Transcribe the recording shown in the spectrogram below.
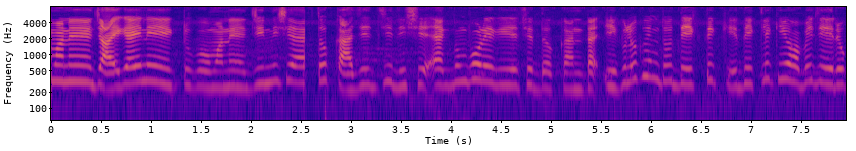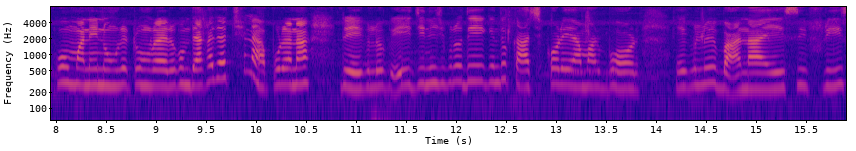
মানে জায়গায় নেই একটুকু মানে জিনিসে এত কাজের জিনিসে একদম ভরে গিয়েছে দোকানটা। এগুলো কিন্তু দেখতে কি- দেখলে কি হবে যে এরকম মানে নোংরা টোংরা এরকম দেখা যাচ্ছে না পুরানা? তো এগুলো, এই জিনিসগুলো দিয়ে কিন্তু কাজ করে আমার বর। এগুলোই বানায়, এসি, ফ্রিজ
